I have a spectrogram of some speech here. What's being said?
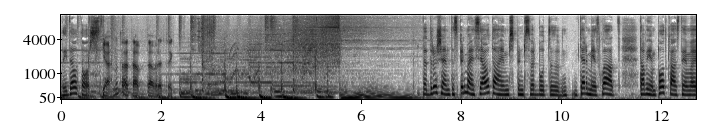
līdzautors. Jā, nu tā, tā, tā varētu teikt. Tad droši vien tas pirmais jautājums, pirms varbūt ķeramies klāt taviem podkāstiem, vai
